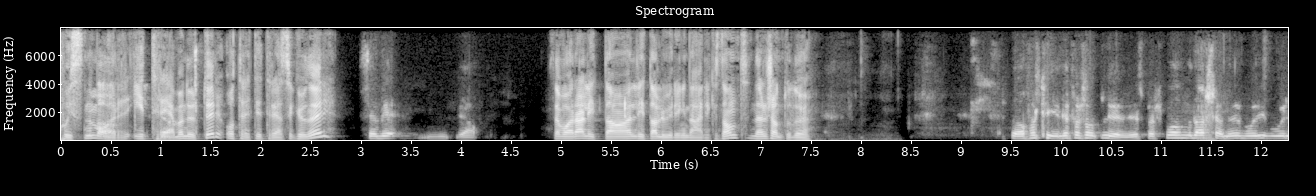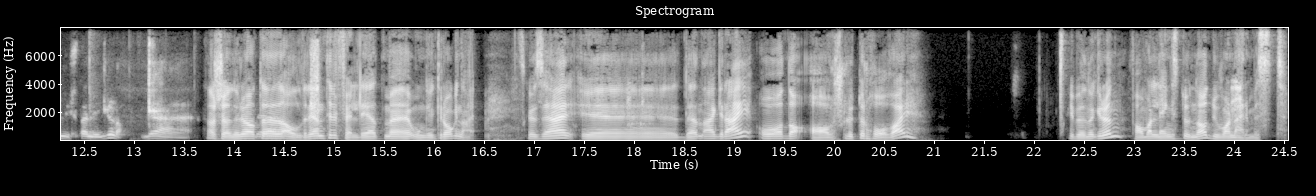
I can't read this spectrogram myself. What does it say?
Quizen varer i 3 minutter og 33 sekunder. Så vi, ja. Det var ei lita luring der, ikke sant? Den skjønte du. Det var for tidlig for sånt lurespørsmål, men da skjønner du hvor, hvor lista ligger, da. Det er, Da skjønner du at det er aldri en tilfeldighet med unge Krog, nei. Skal vi se her. Eh, den er grei, og da avslutter Håvard. I bunn og grunn, for han var lengst unna, du var nærmest.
